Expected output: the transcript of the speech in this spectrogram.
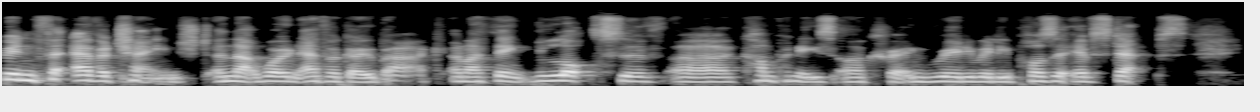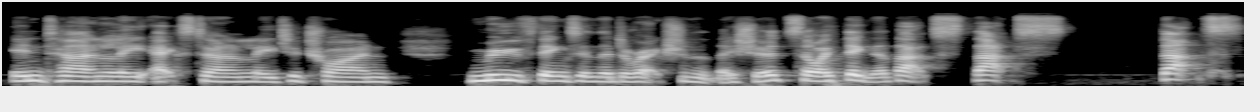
been forever changed and that won't ever go back. And I think lots of uh, companies are creating really, really positive steps internally, externally to try and move things in the direction that they should. So I think that that's that's that's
